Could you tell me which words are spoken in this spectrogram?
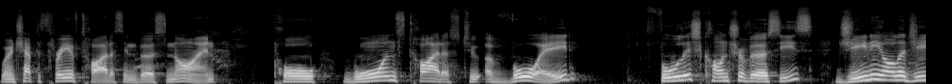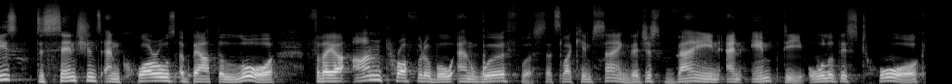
where in chapter 3 of Titus, in verse 9, Paul warns Titus to avoid foolish controversies, genealogies, dissensions, and quarrels about the law, for they are unprofitable and worthless. That's like him saying they're just vain and empty. All of this talk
